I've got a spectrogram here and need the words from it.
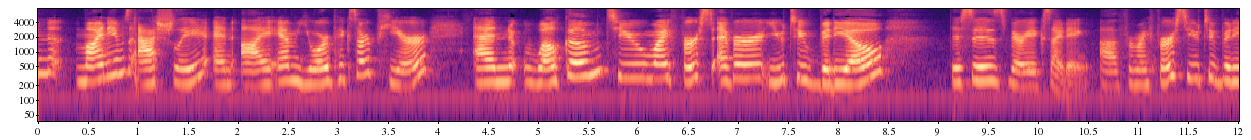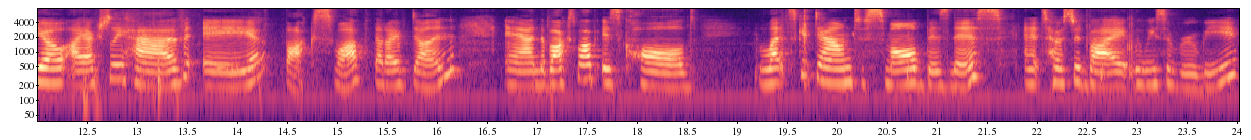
everyone! My name's Ashley and I am your Pixar peer and welcome to my first ever YouTube video. This is very exciting. Uh, for my first YouTube video, I actually have a box swap that I've done and the box swap is called Let's Get Down to Small Business and it's hosted by Louisa Ruby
